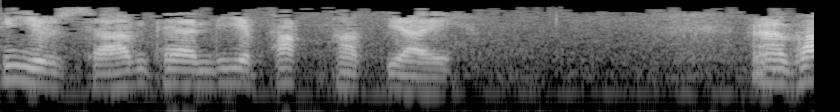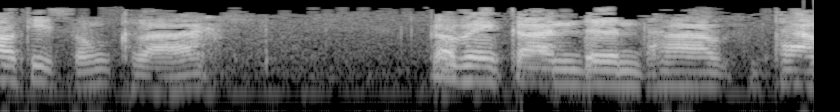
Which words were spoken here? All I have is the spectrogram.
ที่ยี่สามแทนที่จะพักหักใหญ่พักที่สงขลา ก็เป็นการเดินทางทาง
